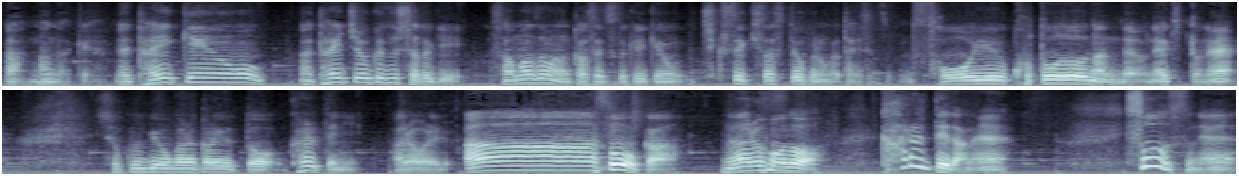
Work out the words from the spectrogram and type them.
あなんだっけ体験を体調を崩した時さまざまな仮説と経験を蓄積させておくのが大切。そういうことなんだよねきっとね。職業柄から言うとカルテに現れる。あーそうか。なるほど。カルテだね。そうですね。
